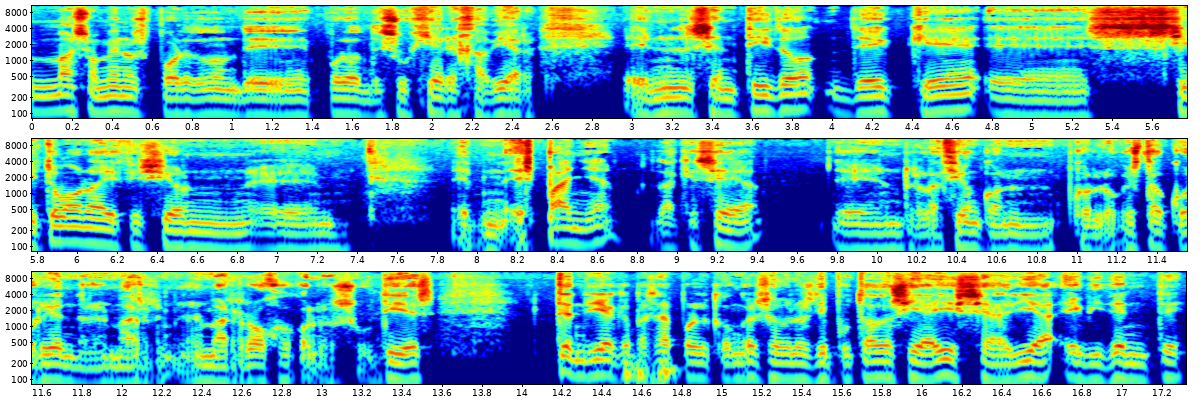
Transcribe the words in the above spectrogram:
más o menos por donde, por donde sugiere Javier, en el sentido de que eh, si toma una decisión eh, España, la que sea, en relación con, con, lo que está ocurriendo en el Mar, en el mar Rojo con los hutíes, tendría que pasar por el Congreso de los Diputados y ahí se haría evidente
